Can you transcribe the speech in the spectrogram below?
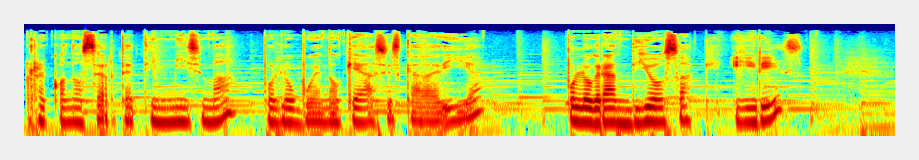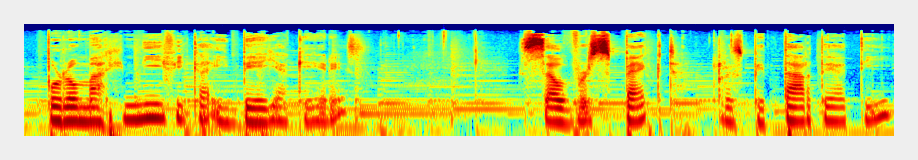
reconocerte a ti misma por lo bueno que haces cada día, por lo grandiosa que eres, por lo magnífica y bella que eres. Self-respect, respetarte a ti,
